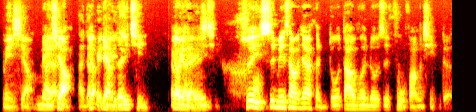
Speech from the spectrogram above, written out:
没效，没效，要两个一起，要两个一起。所以市面上现在很多大部分都是复方型的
